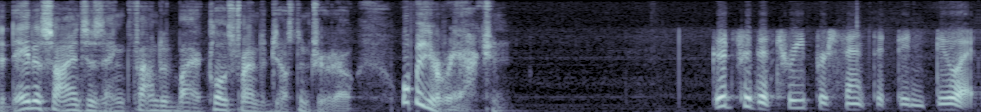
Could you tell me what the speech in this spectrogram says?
to Data Sciences Inc., founded by a close friend of Justin Trudeau. What was your reaction? Good for the 3% that didn't do it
